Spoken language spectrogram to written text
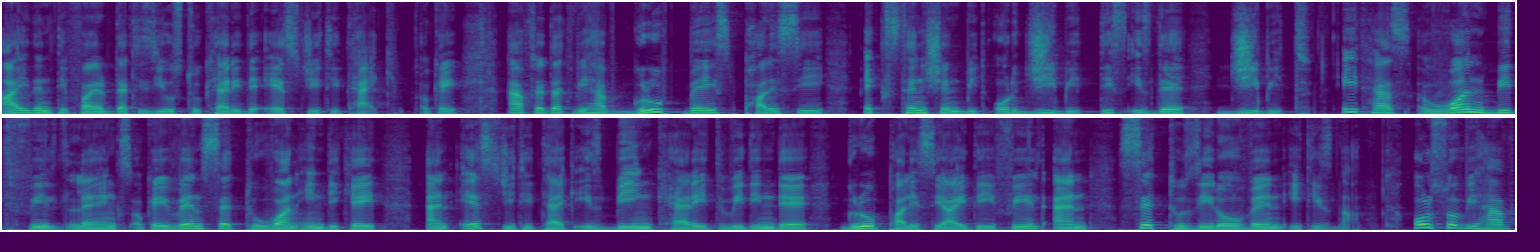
identifier that is used to carry the sgt tag okay? After that we have group based policy extension bit or g bit. This is the g bit. It has one bit field length okay when set to one indicate an sgt tag is being carried within the group policy id field and set to zero when it is not. Also we have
